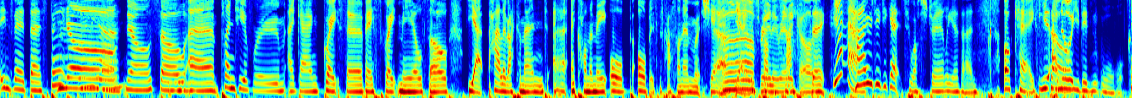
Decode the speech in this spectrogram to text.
invade their space, No, no. So um, plenty of room. Again, great service, great meal. So yeah, highly recommend uh, economy or or business class on Emirates. Yeah, yeah, it Ah, was really really fantastic. good. Yeah. How did you get to Australia then? Okay, so You- I know you didn't walk.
